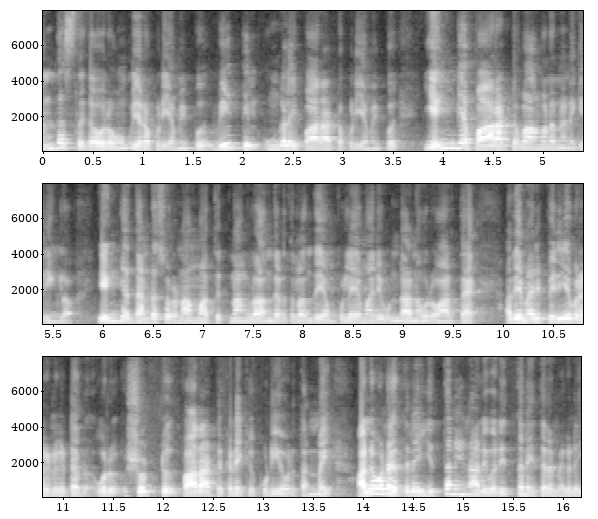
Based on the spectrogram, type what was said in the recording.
அந்தஸ்து கௌரவம் உயரக்கூடிய அமைப்பு வீட்டில் உங்களை பாராட்டக்கூடிய அமைப்பு. எங்கே பாராட்டு வாங்கணும்னு நினைக்கிறீங்களோ எங்கே தண்டசுரன் அம்மா திட்டினாங்களோ அந்த இடத்துல வந்து என் பிள்ளைய மாதிரி உண்டான ஒரு வார்த்தை அதே மாதிரி பெரியவர்கள்கிட்ட ஒரு சொட்டு பாராட்டு கிடைக்கக்கூடிய ஒரு தன்மை. அலுவலகத்திலே இத்தனை நாள் இவர் இத்தனை திறமைகளை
